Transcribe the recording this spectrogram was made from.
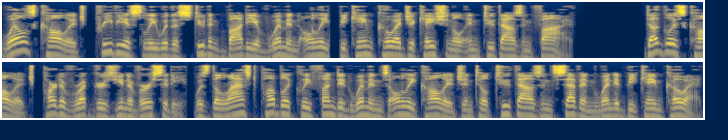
Wells College, previously with a student body of women only, became coeducational in 2005. Douglass College, part of Rutgers University, was the last publicly funded women's-only college until 2007 when it became co-ed.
